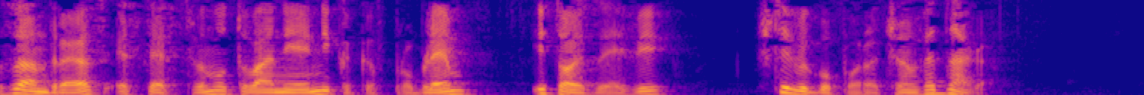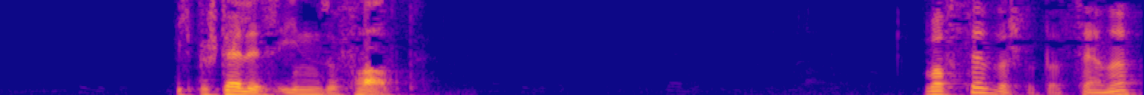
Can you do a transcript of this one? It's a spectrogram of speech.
За Андреас, естествено, това не е никакъв проблем и той заяви, ще ви го поръчам веднага. Ich bestelle es Ihnen sofort. В следващата сцена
